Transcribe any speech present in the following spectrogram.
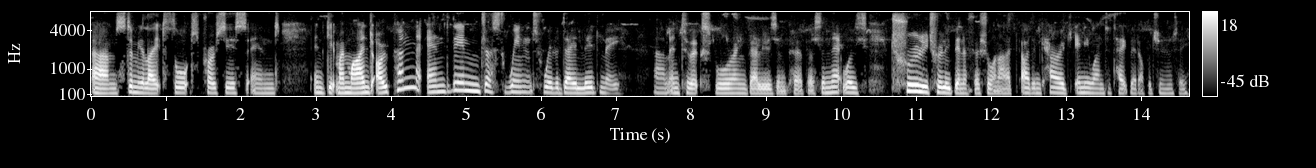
um, stimulate thought process and and get my mind open and then just went where the day led me um, into exploring values and purpose and that was truly truly beneficial and I'd, I'd encourage anyone to take that opportunity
